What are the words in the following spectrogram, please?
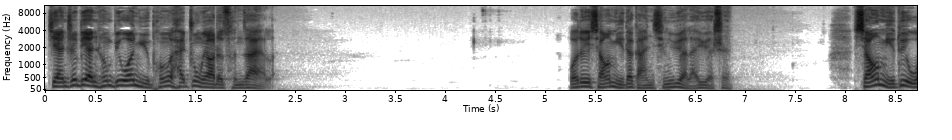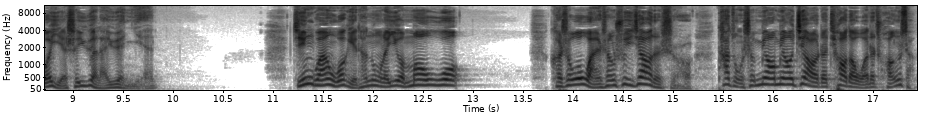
简直变成比我女朋友还重要的存在了。我对小米的感情越来越深，小米对我也是越来越黏。尽管我给他弄了一个猫窝，可是我晚上睡觉的时候，他总是喵喵叫着跳到我的床上，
